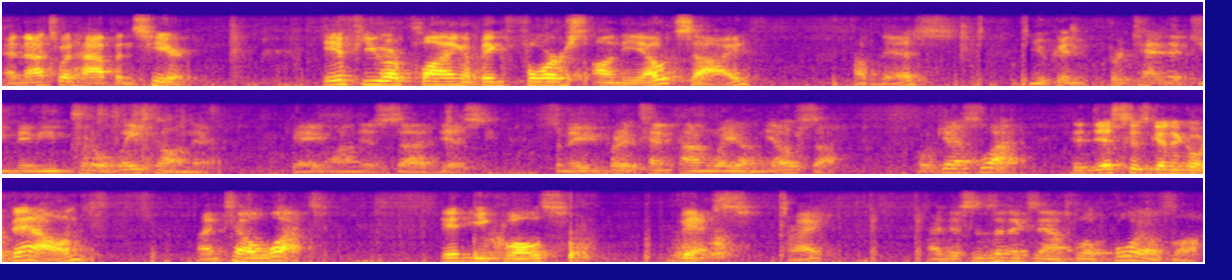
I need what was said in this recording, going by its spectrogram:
And that's what happens here. If you are applying a big force on the outside of this, you can pretend that you maybe you put a weight on there, okay, on this uh, disc. So maybe you put a 10 pound weight on the outside. Well, guess what? The disc is going to go down until what? It equals this, right? And this is an example of Boyle's law.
